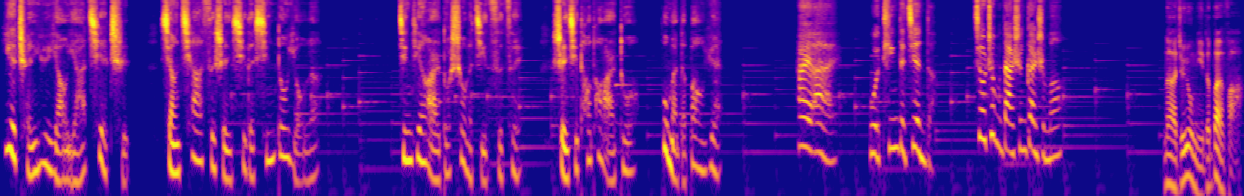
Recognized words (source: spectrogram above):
叶晨玉咬牙切齿，想掐死沈西的心都有了。今天耳朵受了几次罪，沈西掏掏耳朵，不满的抱怨：“哎哎，我听得见的，叫这么大声干什么？”那就用你的办法。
